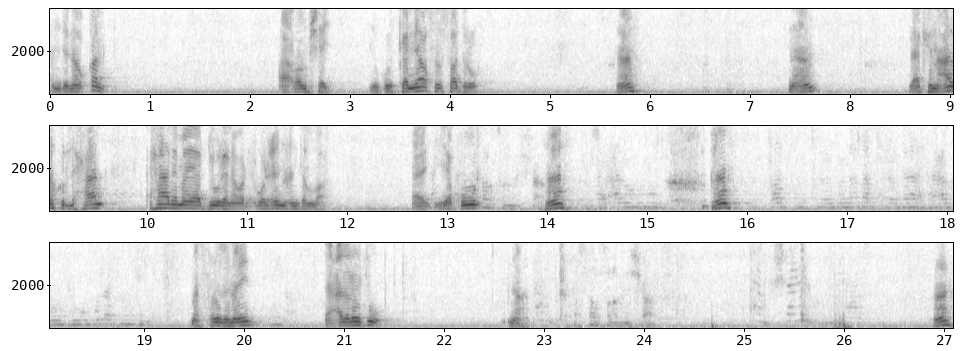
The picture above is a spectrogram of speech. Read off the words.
عندنا القلب. أعظم شيء. يقول كان يغسل صدره. ها؟ نعم. لكن على كل حال هذا ما يبدو لنا والعلم عند الله. يقول ها؟ ها؟ مسح الأذنين على الوجوب. نعم. من الشعر ها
